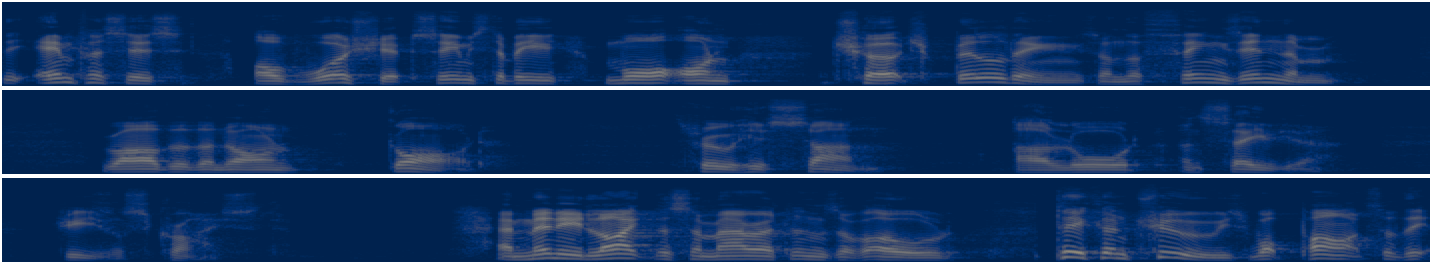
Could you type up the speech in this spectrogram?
the emphasis of worship seems to be more on church buildings and the things in them rather than on God through his Son, our Lord and Savior, Jesus Christ. And many, like the Samaritans of old, pick and choose what parts of the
